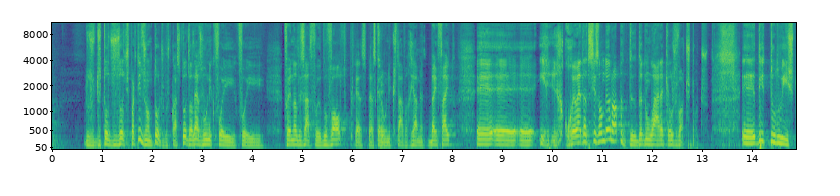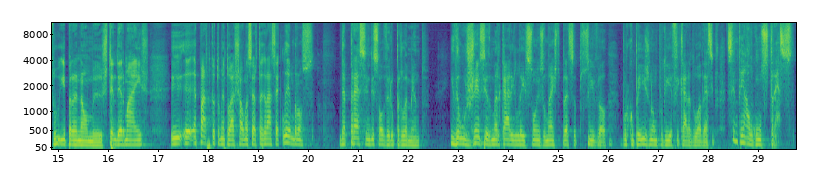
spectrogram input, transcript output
de todos os outros partidos, não todos, mas quase todos. Aliás, o único que foi, foi, foi analisado foi o do Volto, porque parece que era o único que estava realmente bem feito, eh, eh, eh, e recorreu é da decisão da Europa de, de anular aqueles votos todos. Eh, dito tudo isto, e para não me estender mais, a parte que eu também estou a achar uma certa graça é que lembram-se da pressa em dissolver o Parlamento e da urgência de marcar eleições o mais depressa possível, porque o país não podia ficar a duodécimos. Sentem algum stress?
